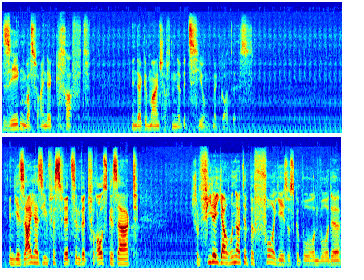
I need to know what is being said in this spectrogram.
Segen, was für eine Kraft in der Gemeinschaft, in der Beziehung mit Gott ist. In Jesaja 7, Vers 14 wird vorausgesagt, schon viele Jahrhunderte bevor Jesus geboren wurde,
